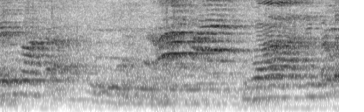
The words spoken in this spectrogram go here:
Terima kasih. Wah, dibaca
